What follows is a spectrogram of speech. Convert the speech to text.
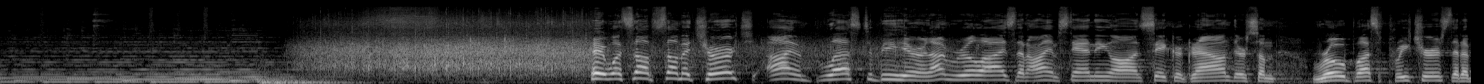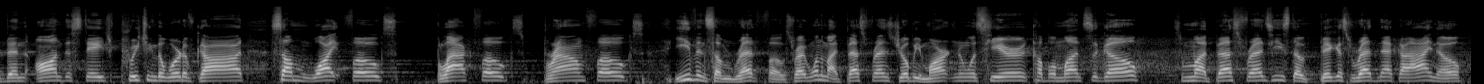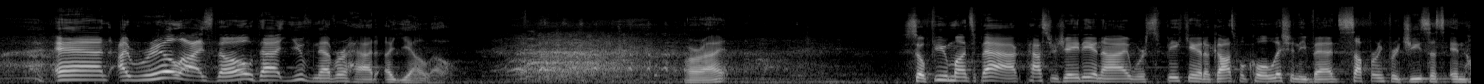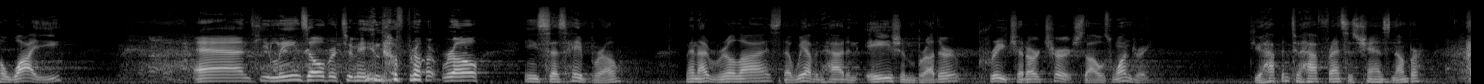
Hey, what's up, Summit Church? I am blessed to be here, and I realize that I am standing on sacred ground. There's some robust preachers that have been on the stage preaching the Word of God, some white folks, black folks, brown folks, even some red folks, right? One of my best friends, Joby Martin, was here a couple months ago. Some of my best friends, he's the biggest redneck I know. And I realize, though, that you've never had a yellow. All right? So, a few months back, Pastor JD and I were speaking at a Gospel Coalition event, Suffering for Jesus in Hawaii. And he leans over to me in the front row and he says, Hey, bro, man, I realized that we haven't had an Asian brother preach at our church. So I was wondering, do you happen to have Francis Chan's number?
